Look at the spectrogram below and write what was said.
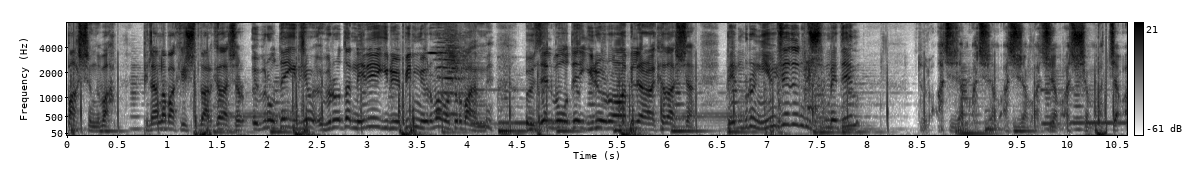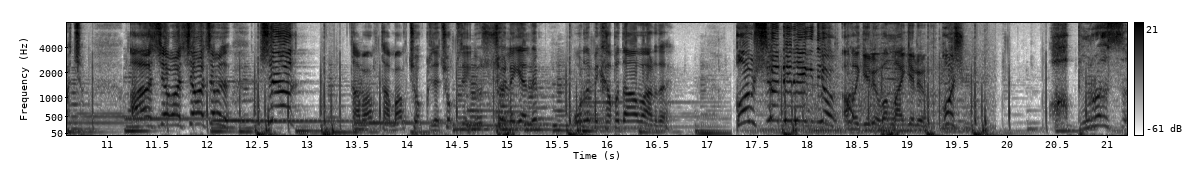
Bak şimdi bak. Plana bakın şimdi arkadaşlar. Öbür odaya gireceğim. Öbür oda nereye giriyor bilmiyorum ama dur bakayım bir. Özel bir odaya giriyor olabilir arkadaşlar. Ben bunu niye önceden düşünmedim? Dur açacağım açacağım açacağım açacağım açacağım açacağım açacağım. Açacağım açacağım açacağım. Çık. Tamam tamam çok güzel çok güzel gidiyorsun. Şöyle geldim. Orada bir kapı daha vardı. Komşu nereye gidiyor? Al geliyor vallahi geliyor. Koş. Aa burası.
